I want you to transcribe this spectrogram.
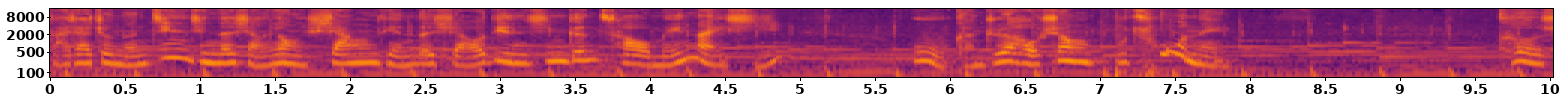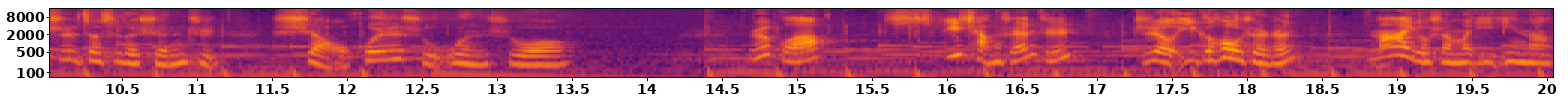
大家就能尽情的享用香甜的小点心跟草莓奶昔。哦，感觉好像不错呢。可是这次的选举，小灰鼠问说。如果一场选举只有一个候选人，那有什么意义呢？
